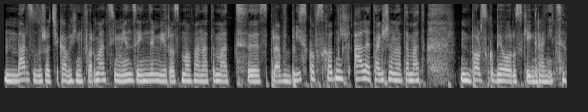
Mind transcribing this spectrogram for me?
bardzo dużo ciekawych informacji, między innymi rozmowa na temat e, spraw bliskowschodnich, ale także na temat polsko-białoruskiej granicy.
